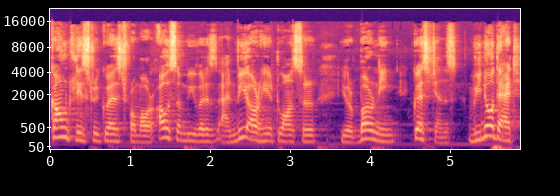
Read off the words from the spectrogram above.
countless requests from our awesome viewers and we are here to answer your burning questions. We know that you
